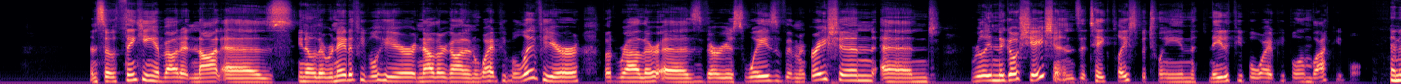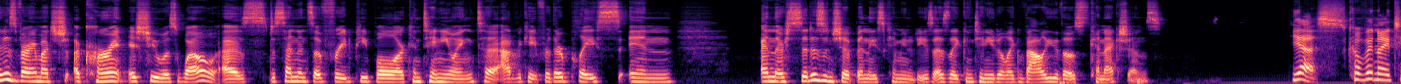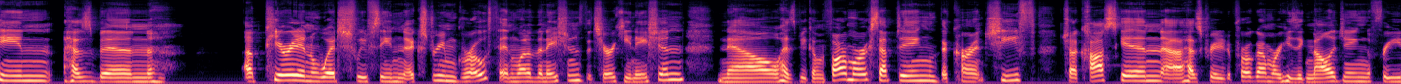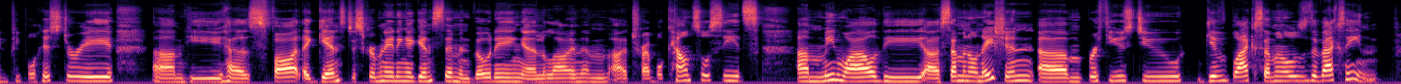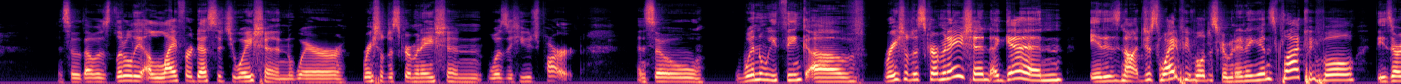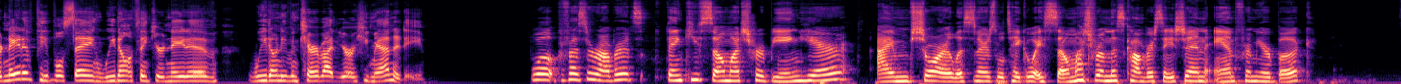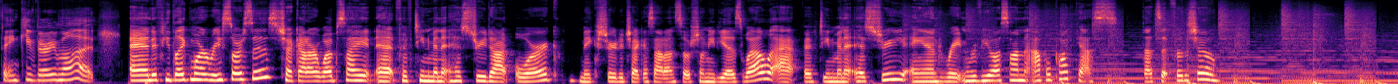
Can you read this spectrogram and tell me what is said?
And so thinking about it not as, you know, there were native people here, now they're gone and white people live here, but rather as various ways of immigration and really negotiations that take place between Native people, white people, and Black people. And it is very much a current issue as well as descendants of freed people are continuing to advocate for their place in and their citizenship in these communities as they continue to like value those connections. Yes, COVID 19 has been a period in which we've seen extreme growth in one of the nations, the Cherokee Nation, now has become far more accepting. The current chief, Chuck Hoskin, uh, has created a program where he's acknowledging freed people history. Um, he has fought against discriminating against them in voting and allowing them uh, tribal council seats. Um, meanwhile, the uh, Seminole Nation um, refused to give Black Seminoles the vaccine. And so that was literally a life or death situation where racial discrimination was a huge part. And so when we think of racial discrimination, again, it is not just white people discriminating against black people. These are native people saying, we don't think you're native. We don't even care about your humanity. Well, Professor Roberts, thank you so much for being here. I'm sure our listeners will take away so much from this conversation and from your book. Thank you very much. And if you'd like more resources, check out our website at 15minutehistory.org. Make sure to check us out on social media as well at 15 Minute History and rate and review us on Apple Podcasts. That's it for the show.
